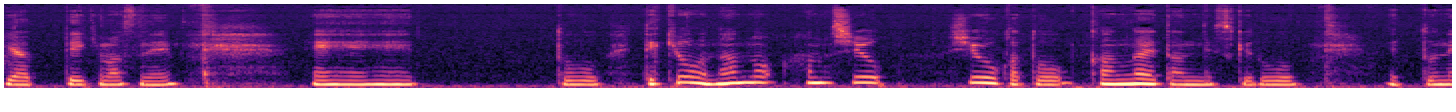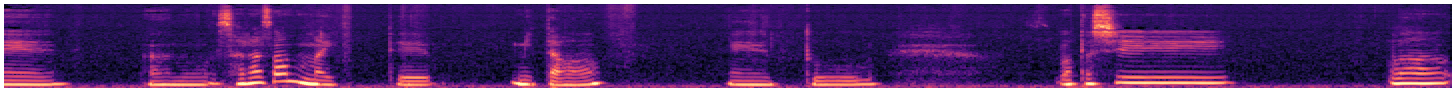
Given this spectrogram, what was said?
やっていきますね。えーっとで今日は何の話をしようかと考えたんですけどえっとねあの「サラ三昧」って見た？えーっと私は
